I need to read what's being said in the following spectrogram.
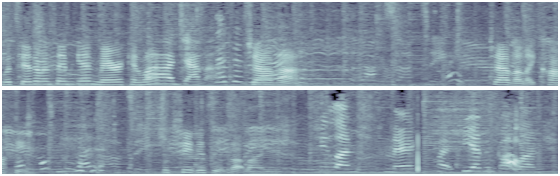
What's the other one's name again? American what? Uh, Java. This is Java. Java, like coffee. Well, she just got lunged. She lunged Merrick, but he hasn't got lunged.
